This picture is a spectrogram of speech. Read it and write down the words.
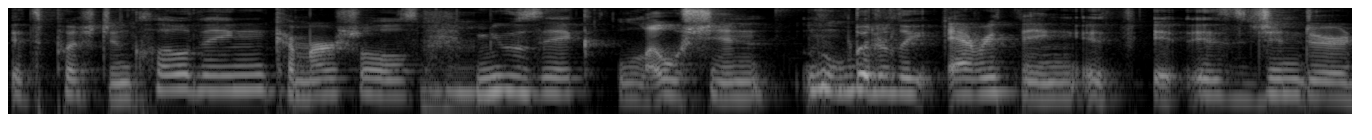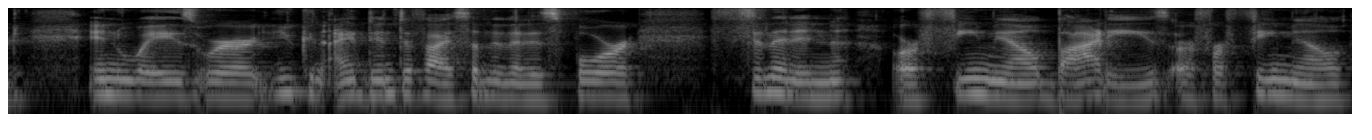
it's pushed in clothing, commercials, Mm-hmm. music, lotion. Literally everything is, it is gendered in ways where you can identify something that is for feminine or female bodies or for female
